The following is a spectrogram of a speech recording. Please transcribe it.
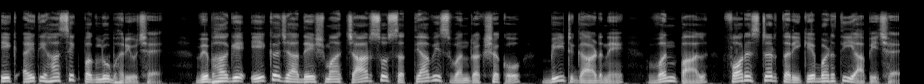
એક ઐતિહાસિક પગલું ભર્યું છે. વિભાગે એક જ આદેશમાં ચારસો સત્યાવીસ વનરક્ષકો, બીટ ગાર્ડને વનપાલ ફોરેસ્ટર તરીકે બઢતી આપી છે.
